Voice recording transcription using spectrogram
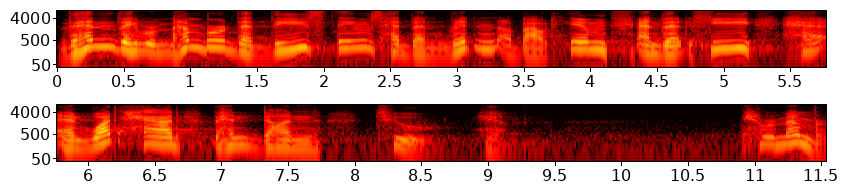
then they remembered that these things had been written about him and that he ha- and what had been done to they remembered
